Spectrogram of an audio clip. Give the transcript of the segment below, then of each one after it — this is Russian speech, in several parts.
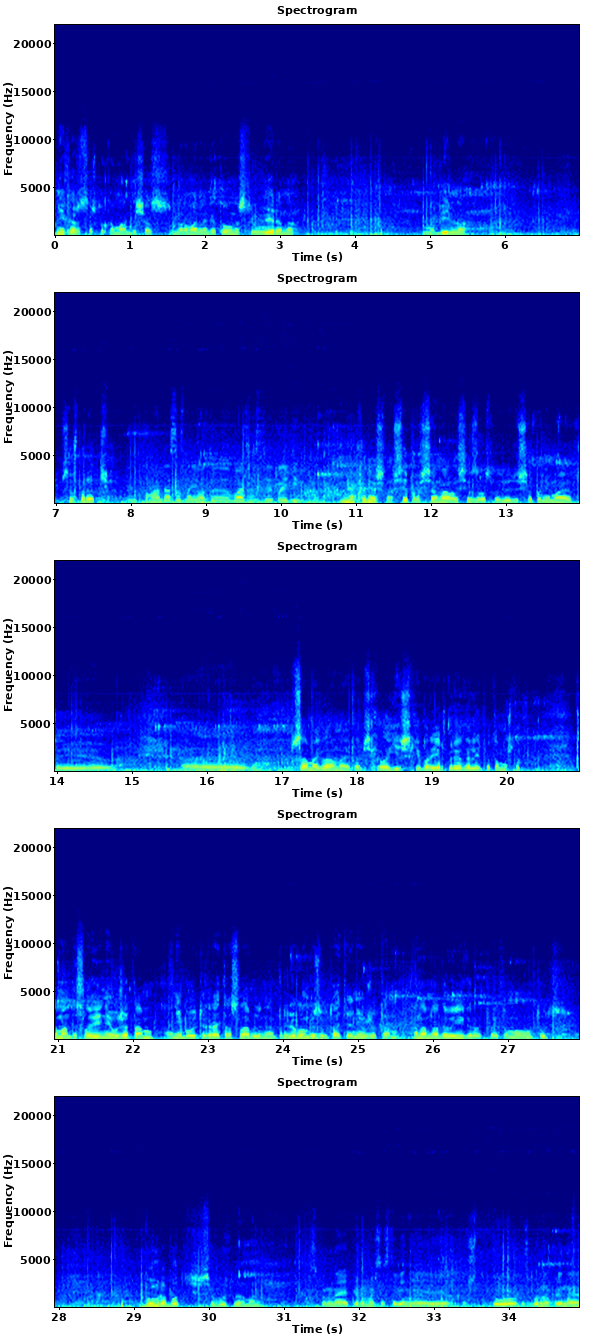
Мне кажется, что команда сейчас в нормальной готовности, уверена, мобильно. Все в порядке. Команда осознает э, важность э, поединка. Ну, конечно, все профессионалы, все взрослые люди все понимают. И э, самое главное это психологический барьер преодолеть, потому что команда Словении уже там, они будут играть расслабленно, при любом результате они уже там. А нам надо выигрывать, поэтому тут будем работать, все будет нормально. Вспоминая первый матч со Словенией, что сборная Украины?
